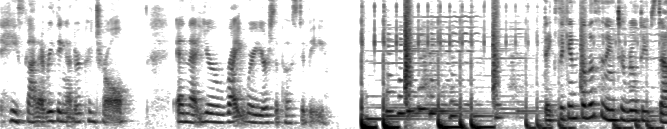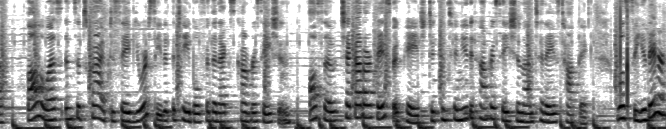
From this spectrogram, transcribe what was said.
He's got everything under control and that you're right where you're supposed to be. Thanks again for listening to Real Deep Stuff. Follow us and subscribe to save your seat at the table for the next conversation. Also, check out our Facebook page to continue the conversation on today's topic. We'll see you there.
